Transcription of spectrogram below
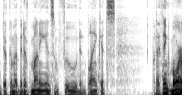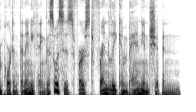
They took him a bit of money and some food and blankets. But I think more important than anything, this was his first friendly companionship in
